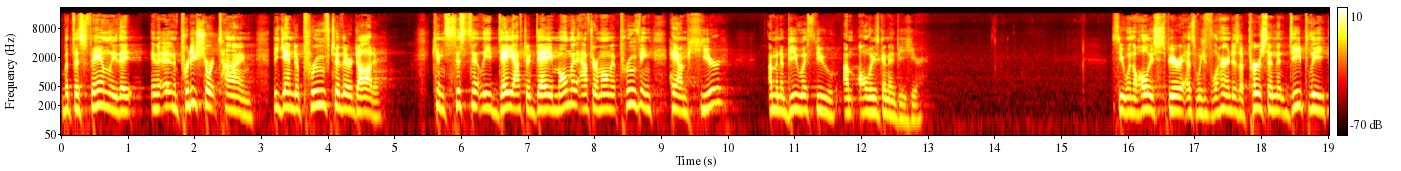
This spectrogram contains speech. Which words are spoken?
But this family, they, in, in a pretty short time, began to prove to their daughter, consistently, day after day, moment after moment, proving, hey, I'm here. I'm gonna be with you. I'm always gonna be here. See, when the Holy Spirit, as we've learned, is a person that deeply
